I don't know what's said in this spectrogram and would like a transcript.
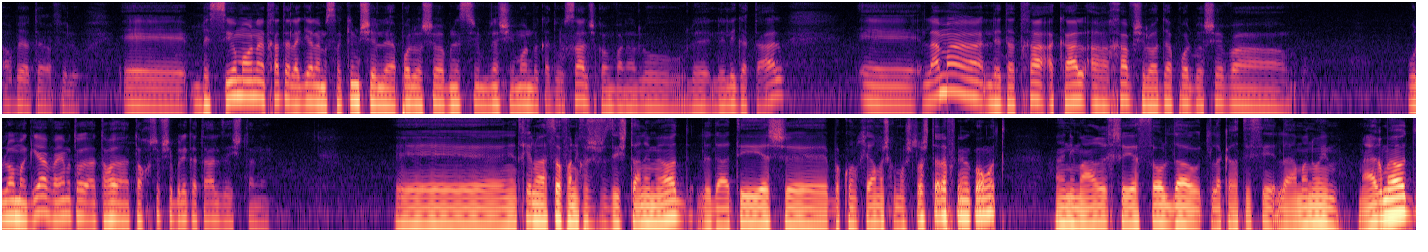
הרבה יותר אפילו. Uh, בסיום העונה התחלת להגיע למשחקים של הפועל שבע בני, בני שמעון בכדורסל, שכמובן עלו לליגת העל. Uh, למה לדעתך הקהל הרחב של אוהדי הפועל באר שבע הוא לא מגיע, והאם אתה, אתה, אתה חושב שבליגת העל זה ישתנה? אה, אני אתחיל מהסוף, אני חושב שזה ישתנה מאוד. לדעתי יש אה, בקונחייה משהו כמו 3,000 מקומות. אני מעריך שיהיה סולד אאוט לכרטיסי, למנויים מהר מאוד,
